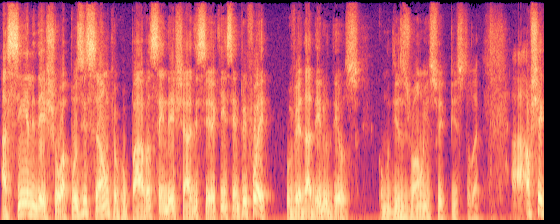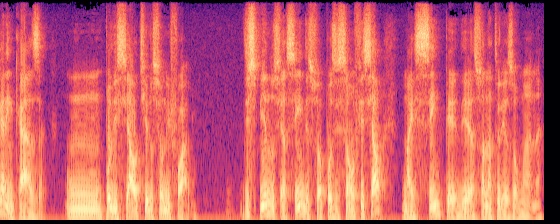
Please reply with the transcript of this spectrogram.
Assim ele deixou a posição que ocupava sem deixar de ser quem sempre foi, o verdadeiro Deus, como diz João em sua epístola. Ao chegar em casa, um policial tira o seu uniforme, despindo-se assim de sua posição oficial, mas sem perder a sua natureza humana.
